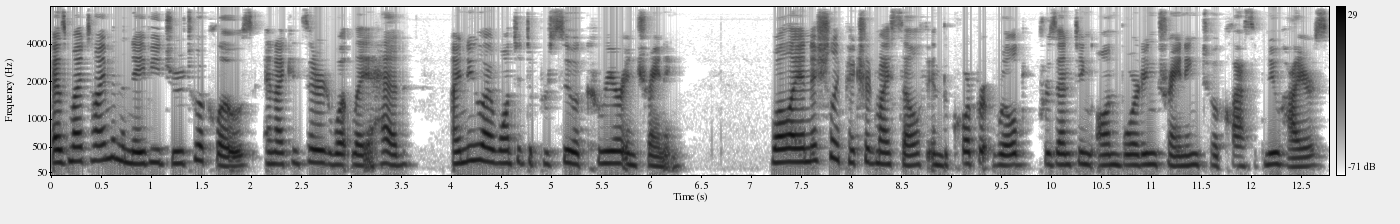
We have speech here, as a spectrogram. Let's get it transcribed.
As my time in the Navy drew to a close and I considered what lay ahead, I knew I wanted to pursue a career in training. While I initially pictured myself in the corporate world presenting onboarding training to a class of new hires,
